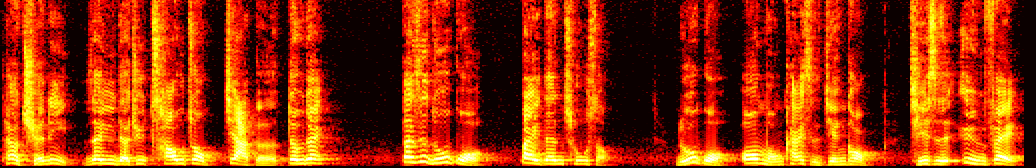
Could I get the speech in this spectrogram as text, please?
他有权利任意的去操纵价格，对不对？但是如果拜登出手，如果欧盟开始监控，其实运费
